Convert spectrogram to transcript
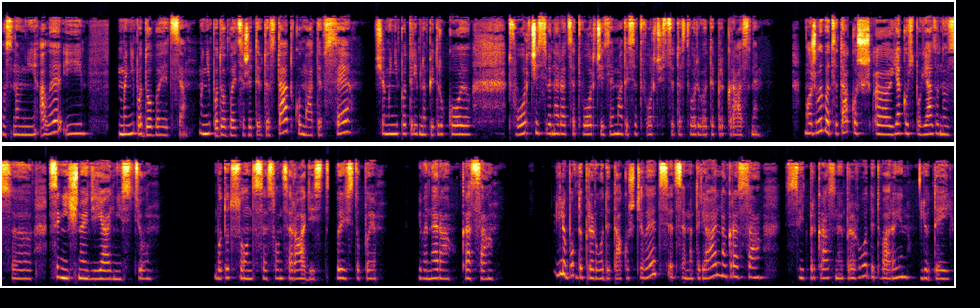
основні, але і мені подобається. Мені подобається жити в достатку, мати все, що мені потрібно під рукою. Творчість Венера це творчість, займатися творчістю та створювати прекрасне. Можливо, це також е, якось пов'язано з е, сценічною діяльністю, бо тут сонце, сонце радість, виступи, і Венера краса. І любов до природи також тілець це матеріальна краса, світ прекрасної природи, тварин, людей.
